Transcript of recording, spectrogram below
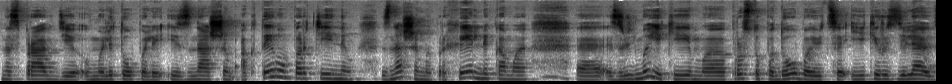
насправді в Мелітополі із нашим активом партійним, з нашими прихильниками, е, з людьми, які їм е, просто подобаються і які розділяють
